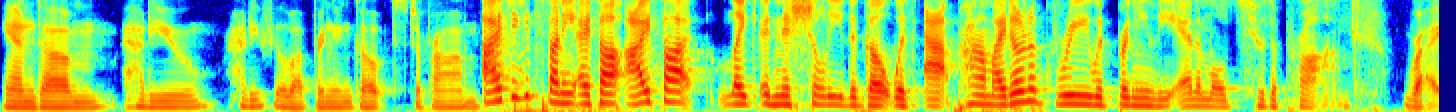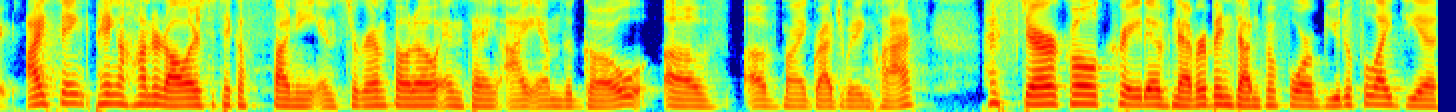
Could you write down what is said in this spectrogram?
and um how do you how do you feel about bringing goats to prom I think it's funny. I thought I thought like initially the goat was at prom. I don't agree with bringing the animal to the prom. right I think paying a hundred dollars to take a funny Instagram photo and saying I am the goat of of my graduating class, hysterical, creative, never been done before, beautiful idea,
